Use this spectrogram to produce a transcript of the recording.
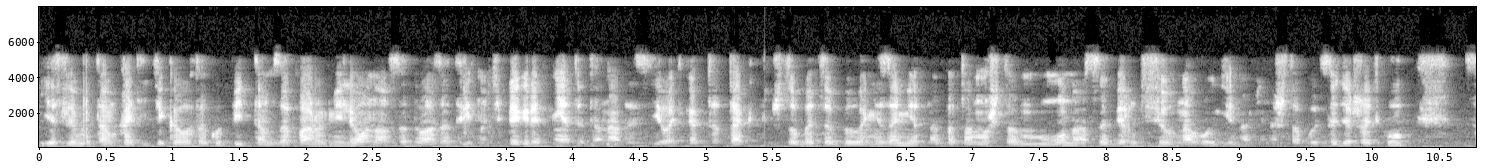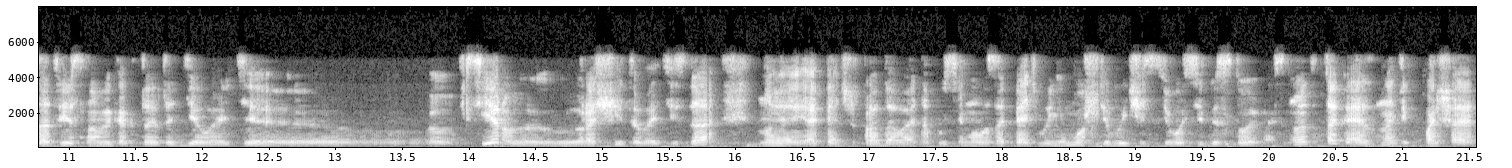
если вы там хотите кого-то купить там за пару миллионов, за два, за три, но тебе говорят, нет, это надо сделать как-то так, чтобы это было незаметно, потому что у нас заберут все в налоги, нам не на что будет содержать клуб. Соответственно, вы как-то это делаете э, в серую рассчитываетесь, да, но опять же, продавая, допустим, его за 5, вы не можете вычесть его себестоимость. Но это такая, знаете, большая,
